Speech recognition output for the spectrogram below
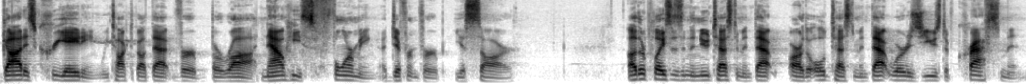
God is creating. We talked about that verb, bara. Now he's forming a different verb, yasar. Other places in the New Testament that are the Old Testament, that word is used of craftsmen.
